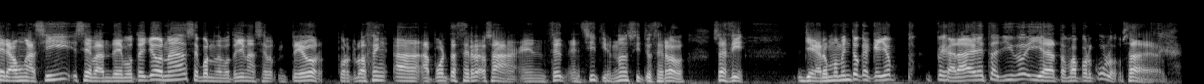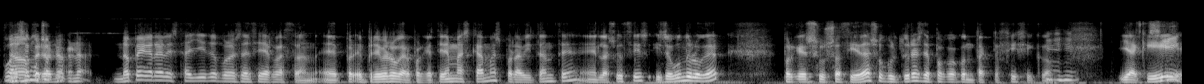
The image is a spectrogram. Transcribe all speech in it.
Pero aún así se van de botellona, se ponen de botellona, se- peor, porque lo hacen a, a puertas cerradas, o sea, en, en sitios, ¿no? En sitios cerrados. O sea, es decir, llegará un momento que aquello pegará el estallido y a tomar por culo. O sea, puede No, ser pero mucho no, peor. no- no pegará el estallido por la sencilla razón. Eh, en primer lugar, porque tienen más camas por habitante en las UCIs. Y segundo lugar, porque su sociedad, su cultura es de poco contacto físico. Y aquí Sí.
